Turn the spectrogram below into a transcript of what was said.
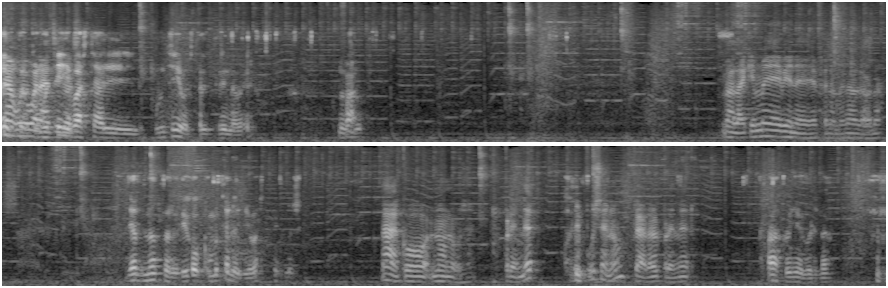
No, muy buena, ¿Cómo te lleva hasta el. ¿Cómo te lleva hasta el Trindamer? No Va. sé. Vale, aquí me viene fenomenal, la verdad. Ya, no, pero digo, ¿cómo te lo llevaste? No sé. Ah, co- no, no lo sé. ¿Prender? Le puse, ¿no? Claro, el prender. Ah, coño, es verdad.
